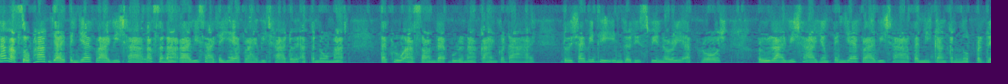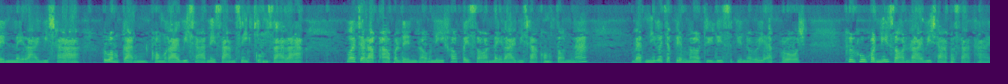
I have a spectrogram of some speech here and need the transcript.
ถ้าหลักสูตรภาพใหญ่เป็นแยกรายวิชา ลักษณะรายวิชาจะแยกรายวิชาโดยอัตโนมัติ แต่ครูอาจสอนแบบบูรณาการก็ได้ โดยใช้วิธี interdisciplinary approach หรือรายวิชายังเป็นแยกรายวิชา แต่มีการกำหนดประเด็นในรายวิชา ร่วมกันของรายวิชาใน 3-4 กลุ่มสาระ ว่าจะรับเอาประเด็นเหล่านี้เข้าไปสอนในรายวิชาของตนนะ แบบนี้ก็จะเป็น multidisciplinary approach คือครูคนนี้สอนรายวิชาภาษาไทย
